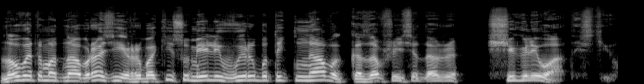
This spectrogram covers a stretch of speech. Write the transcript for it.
Но в этом однообразии рыбаки сумели выработать навык, казавшийся даже щеголеватостью.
